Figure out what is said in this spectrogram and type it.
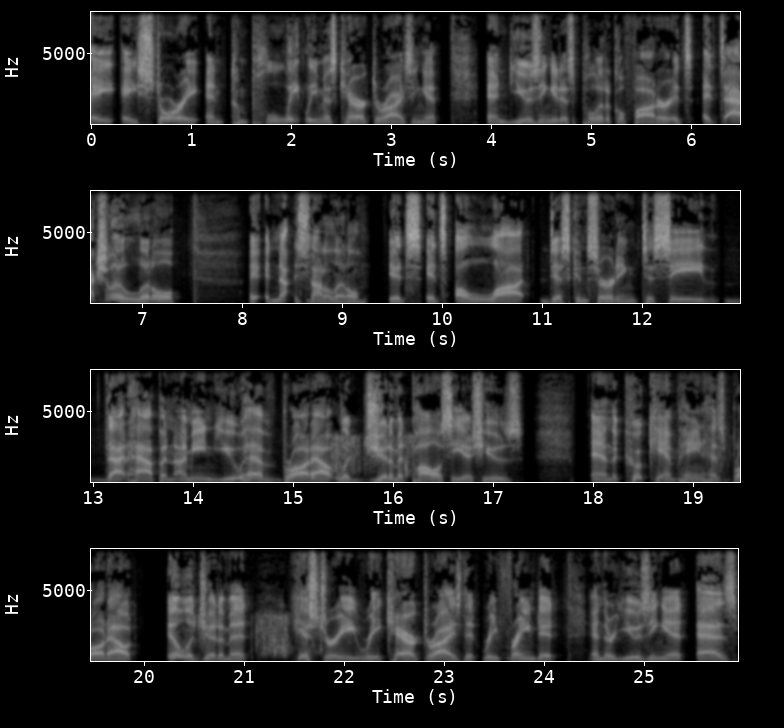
a a story and completely mischaracterizing it and using it as political fodder. It's it's actually a little. It, not, it's not a little. It's it's a lot disconcerting to see that happen. I mean, you have brought out legitimate policy issues, and the Cook campaign has brought out illegitimate history, recharacterized it, reframed it, and they're using it as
